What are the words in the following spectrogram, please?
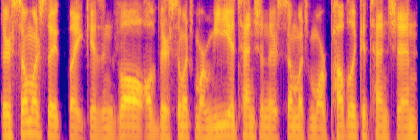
there's so much that like is involved there's so much more media attention there's so much more public attention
